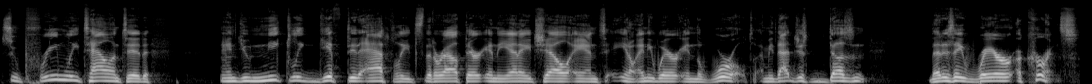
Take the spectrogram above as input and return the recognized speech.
supremely talented and uniquely gifted athletes that are out there in the NHL and, you know, anywhere in the world. I mean, that just doesn't that is a rare occurrence.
